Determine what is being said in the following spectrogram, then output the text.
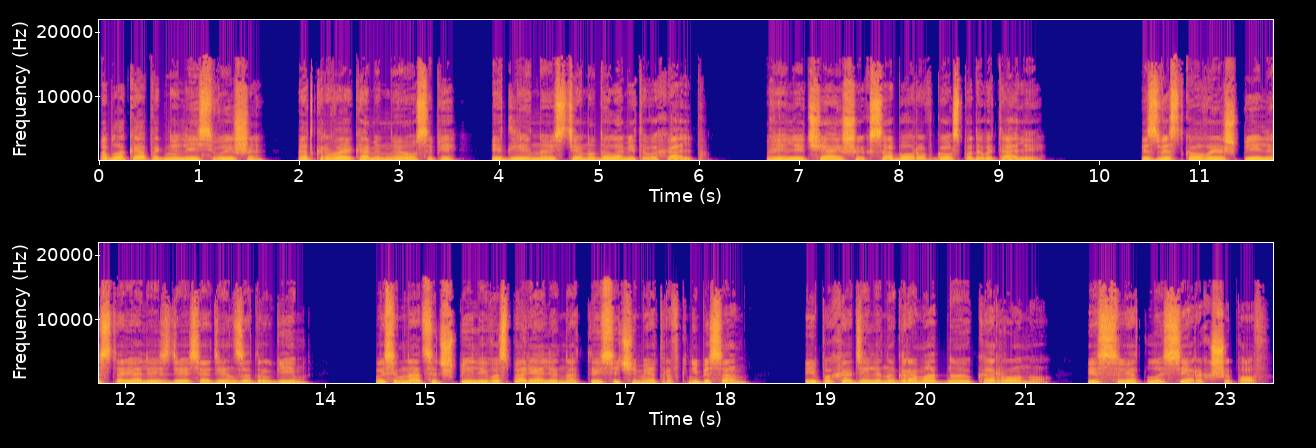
Облака поднялись выше, открывая каменные осыпи и длинную стену Доломитовых Альп, величайших соборов Господа в Италии. Известковые шпили стояли здесь один за другим, восемнадцать шпилей воспаряли на тысячи метров к небесам и походили на громадную корону из светло-серых шипов.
